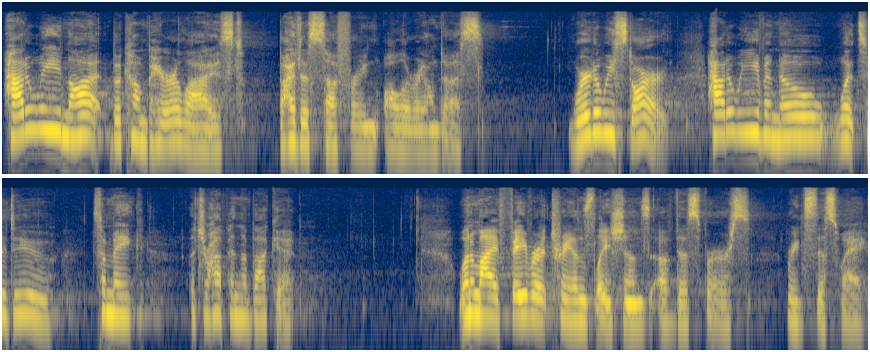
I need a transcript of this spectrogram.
How do we not become paralyzed by the suffering all around us? Where do we start? How do we even know what to do to make a drop in the bucket? One of my favorite translations of this verse reads this way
